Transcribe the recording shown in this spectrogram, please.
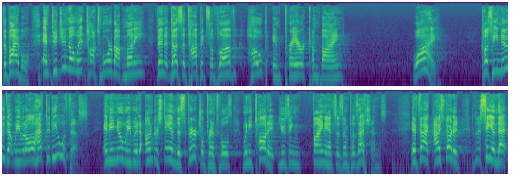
The Bible. And did you know it talks more about money than it does the topics of love, hope, and prayer combined? Why? Because he knew that we would all have to deal with this. And he knew we would understand the spiritual principles when he taught it using finances and possessions. In fact, I started seeing that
